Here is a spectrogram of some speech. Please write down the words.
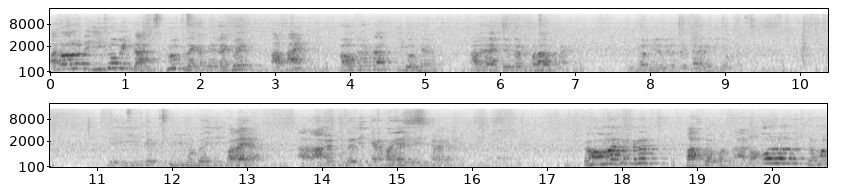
ಅದೊಂದು ಈಗೋ ಮಿಟ್ಟ ಗ್ರೂಪ್ ಲೆಕ್ಕತ್ತೆ ಲ್ಯಾಂಗ್ವೇಜ್ ಆರ್ ಸೈನ್ಸ್ ನಾವು ಕನ್ನಡ ಈಗೋ ಕೇಳ ಆದರೆ ಆ ಜೀವನಕ್ಕೆ ಪಡಾವಣೆ ಈ যে পৃথিবী সকল জিনিস বাড়াইয়া আর আমি ফুটে নিয়ে কেন বাড়াই জিনিস তখন আমার কেন বাস্তব ঘটনা আর যখন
